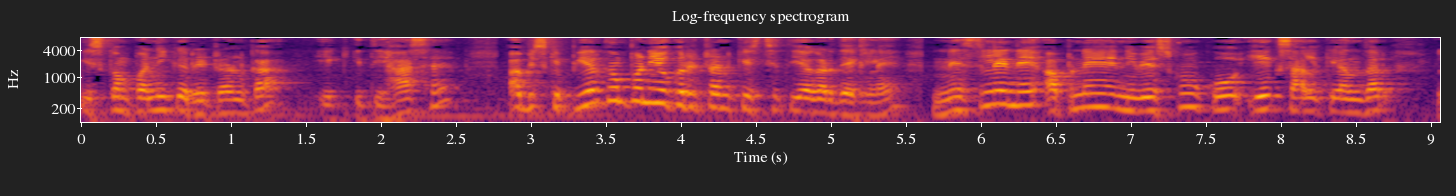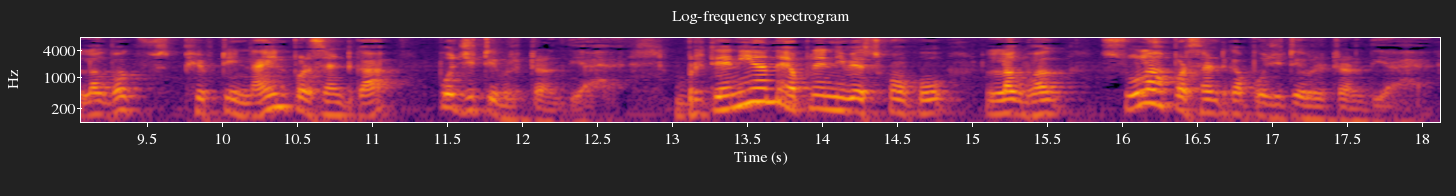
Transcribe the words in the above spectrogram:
इस कंपनी के रिटर्न का एक इतिहास है। अब इसके पियर कंपनियों के रिटर्न की स्थिति अगर देख लें, नेस्ले ने अपने निवेशकों को एक साल के अंदर लगभग 59 परसेंट का पॉजिटिव रिटर्न दिया है। ब्रिटेनिया ने अपने निवेशकों को लगभग 16 परसेंट का पॉजिटिव रिटर्न दिया है।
